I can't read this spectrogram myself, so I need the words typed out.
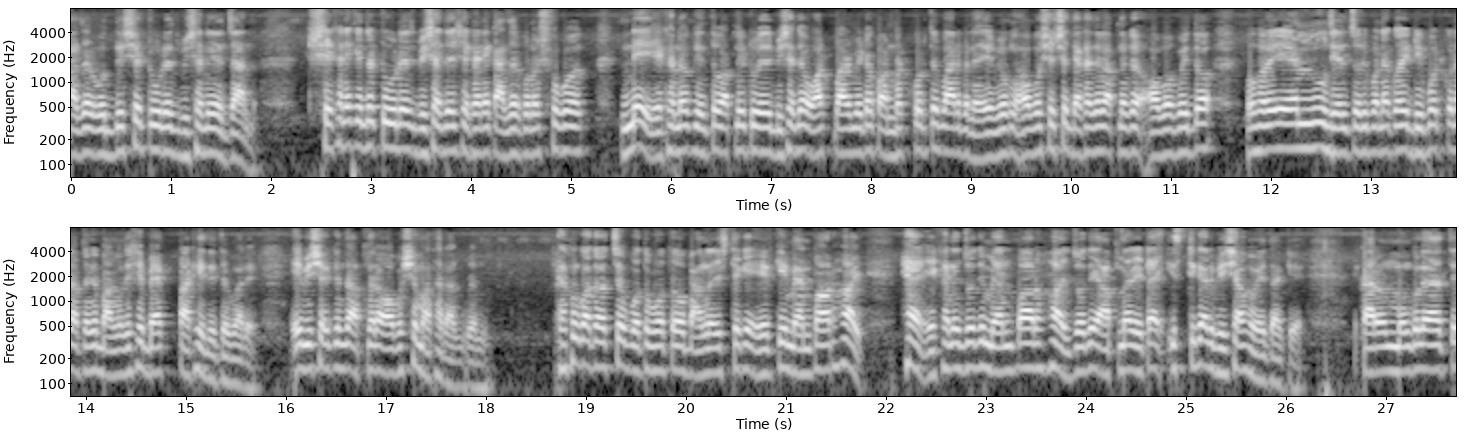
কাজের উদ্দেশ্যে ট্যুরিস্ট ভিসা নিয়ে যান সেখানে কিন্তু ট্যুরিস্ট ভিসা দিয়ে সেখানে কাজের কোনো সুযোগ নেই। এখানেও কিন্তু আপনি ট্যুরিস্ট ভিসা দিয়ে ওয়ার্ক পারমিটও কনভার্ট করতে পারবেন। না এবং অবশেষে দেখা যাবে আপনাকে অবৈধ হয়ে জেল চরিপানা করে ডিপোর্ট করে আপনাকে বাংলাদেশে ব্যাক পাঠিয়ে দিতে পারে। এ বিষয়ে কিন্তু আপনারা অবশ্যই মাথা রাখবেন। এখন কথা হচ্ছে প্রথমত বাংলাদেশ থেকে এর কি ম্যান পাওয়ার হয়? হ্যাঁ এখানে যদি ম্যান পাওয়ার হয়, যদি আপনার এটা স্টিকার ভিসা হয়ে থাকে কারণ মঙ্গলয়াতে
